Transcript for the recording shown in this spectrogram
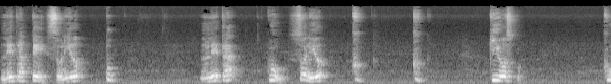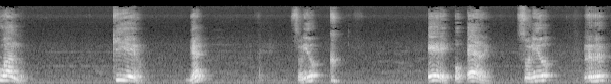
Letra P, sonido pu. Letra Q, sonido Kiosco. Cuando. Quiero. Bien. Sonido R o R. Sonido R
